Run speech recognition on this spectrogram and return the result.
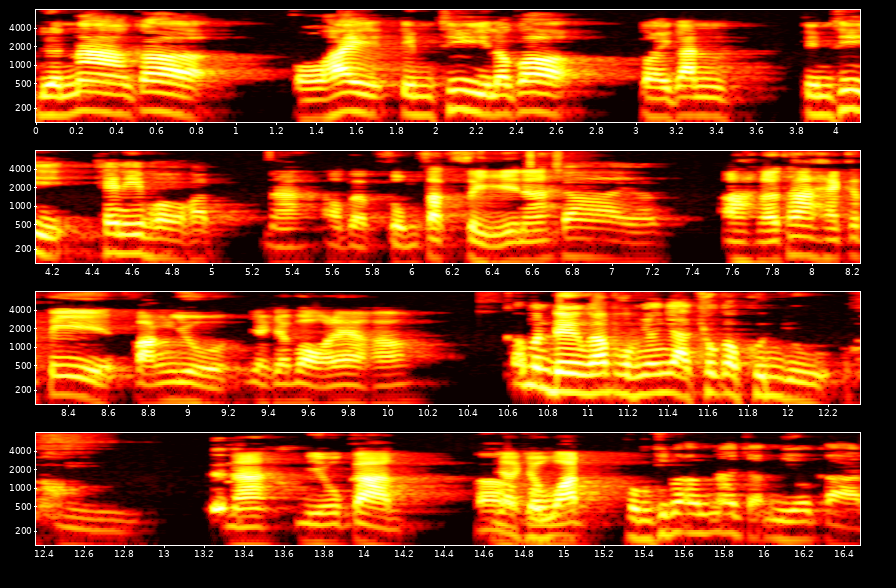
เดือนหน้าก็ขอให้เต็มที่แล้วก็ต่อยกันเต็มที่แค่นี้พอครับ นะ เอาแบบสมศักดิ์ศรีนะ ใช่ครับ อะแล้วถ้าแฮกเกอร์ตี้ฟังอยู่ อยากจะบอกอะไรกับเขาก็เหมันเดิมครับผมยังอยากชกกับคุณอยู่อืมนะ มีโอกาสอยากจะวัดผมผมคิดว่าน่าจะมีโอกาส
